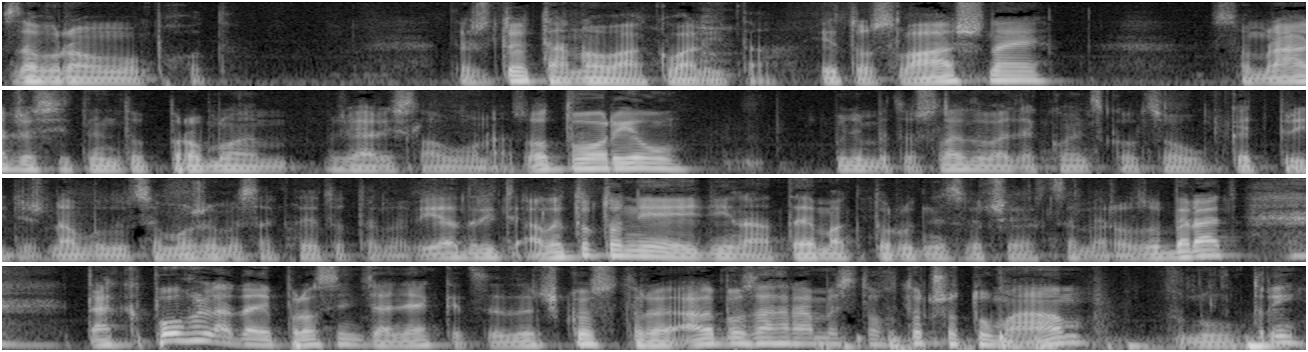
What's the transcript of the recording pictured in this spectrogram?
zavorám obchod. Takže to je tá nová kvalita. Je to zvláštne, som rád, že si tento problém Žiarislav u nás otvoril, budeme to sledovať a konec koncov, keď prídeš na budúce, môžeme sa k tejto téme vyjadriť. Ale toto nie je jediná téma, ktorú dnes večer chceme rozoberať. Tak pohľadaj prosím ťa nejaké CD, ktoré, alebo zahráme z tohto, čo tu mám vnútri.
